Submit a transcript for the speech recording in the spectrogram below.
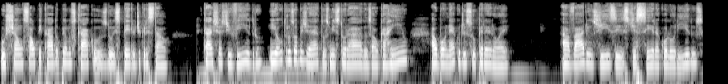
o chão salpicado pelos cacos do espelho de cristal caixas de vidro e outros objetos misturados ao carrinho, ao boneco de super-herói. Há vários gizes de cera coloridos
